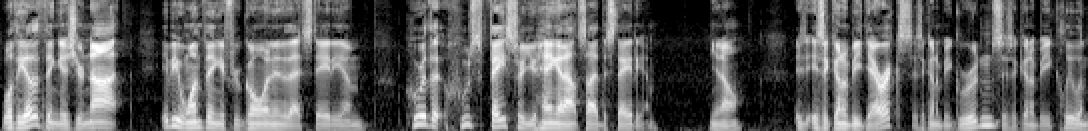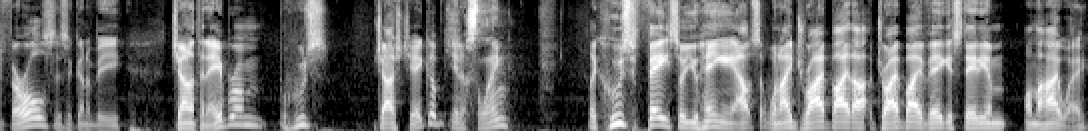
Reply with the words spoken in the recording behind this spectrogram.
Well, the other thing is you're not. It'd be one thing if you're going into that stadium. Who are the whose face are you hanging outside the stadium? You know, is, is it going to be Derek's? Is it going to be Gruden's? Is it going to be Clelin Ferrell's? Is it going to be Johnathan Abram? Who's Josh Jacobs? In a sling, Like whose face are you hanging outside when I drive by the drive by Vegas Stadium on the highway,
